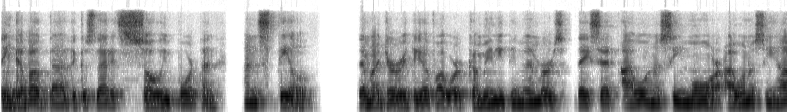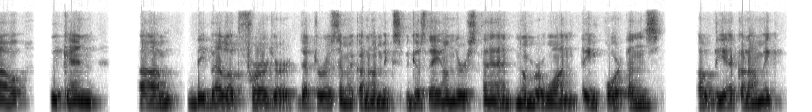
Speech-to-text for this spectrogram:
Think about that because that is so important. And still, the majority of our community members, they said, I want to see more. I want to see how we can um, develop further the tourism economics because they understand number one the importance of the economic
